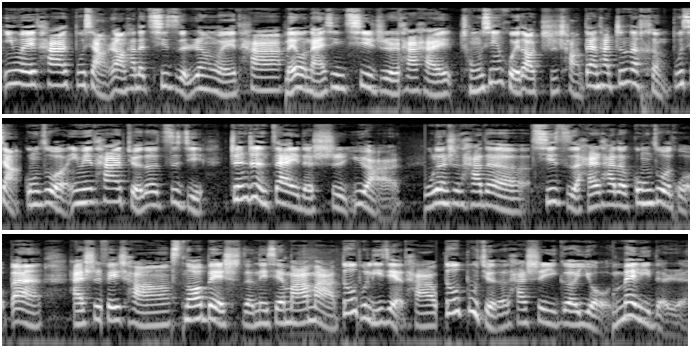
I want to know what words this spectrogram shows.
因为他不想让他的妻子认为他没有男性气质，他还重新回到职场。但他真的很不想工作，因为他觉得自己真正在意的是育儿。无论是他的妻子，还是他的工作伙伴，还是非常 snobbish 的那些妈妈，都不理解他，都不觉得他是一个有魅力的人。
